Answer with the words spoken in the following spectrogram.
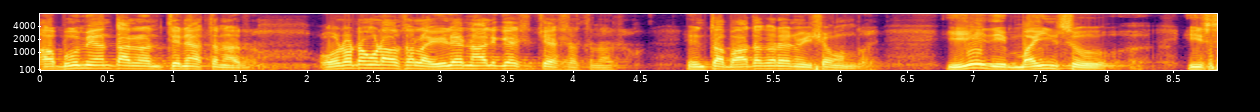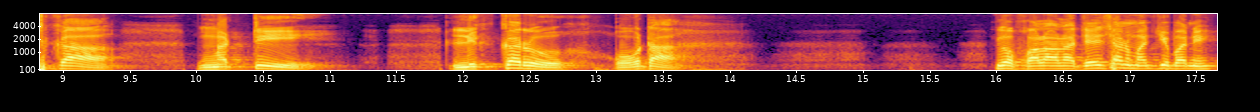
ఆ భూమి అంతా తినేస్తున్నారు. ఊడటం కూడా అవసరం వీళ్ళే నాలికేసి చేసేస్తున్నారు. ఇంత బాధకరమైన విషయం ఉంది. ఏది మైన్స్ ఇసుక మట్టి లిక్కరు ఒకట? ఇగో ఫలానా చేశాను మంచి పని.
